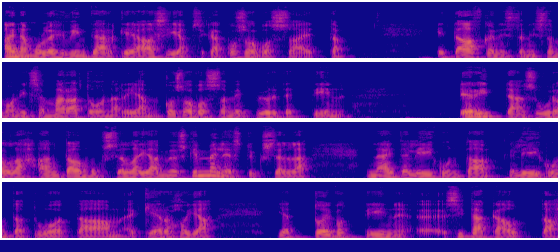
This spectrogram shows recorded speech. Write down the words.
aina mulle hyvin tärkeä asia sekä Kosovossa että että Afganistanissa mä oon itse maratonari ja Kosovossa me pyöritettiin erittäin suurella antaumuksella ja myöskin menestyksellä näitä liikunta, liikunta tuota, ja toivottiin sitä kautta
